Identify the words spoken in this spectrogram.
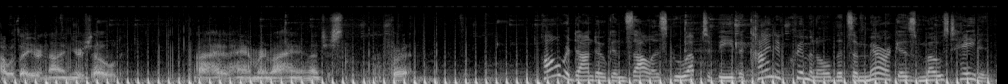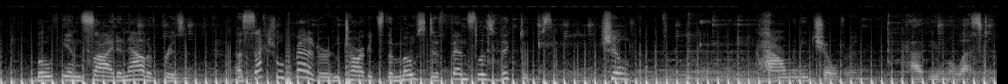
I was eight or nine years old. I had a hammer in my hand. I just threatened. Paul Redondo Gonzalez grew up to be the kind of criminal that's America's most hated, both inside and out of prison. A sexual predator who targets the most defenseless victims children. How many children have you molested?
